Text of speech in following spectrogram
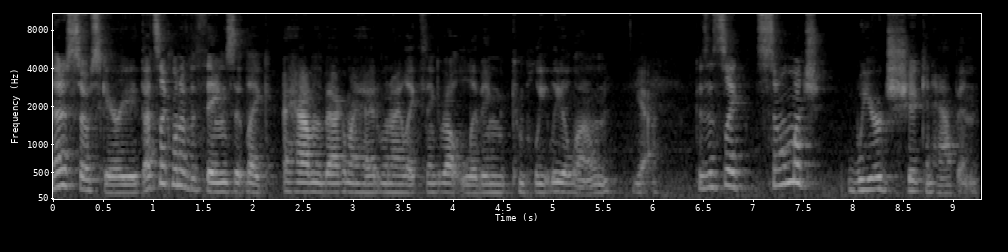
That is so scary. That's like one of the things that like I have in the back of my head when I like think about living completely alone. Yeah. Because it's like so much weird shit can happen.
